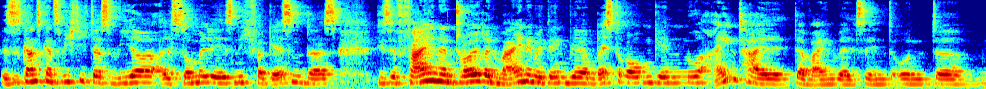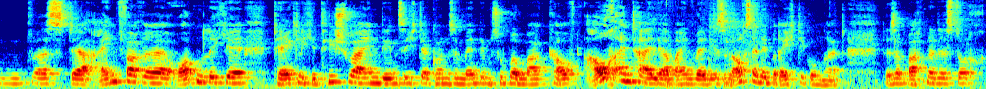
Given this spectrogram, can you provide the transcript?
Es ist ganz, ganz wichtig, dass wir als Sommeliers nicht vergessen, dass diese feinen, teuren Weine, mit denen wir im Restaurant umgehen, nur ein Teil der Weinwelt sind und äh, was der einfache, ordentliche, tägliche Tischwein, den sich der Konsument im Supermarkt kauft, auch ein Teil der Weinwelt ist und auch seine Berechtigung hat. Deshalb macht mir das doch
